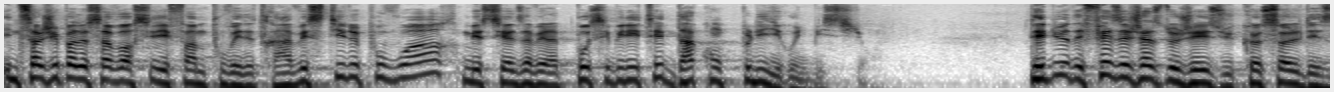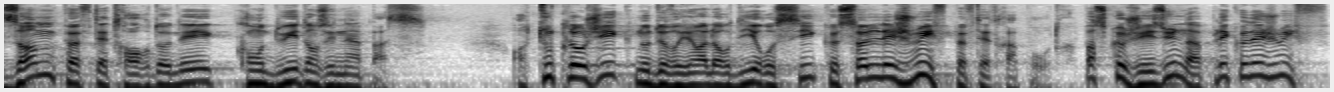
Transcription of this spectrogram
Il ne s'agit pas de savoir si les femmes pouvaient être investies de pouvoir, mais si elles avaient la possibilité d'accomplir une mission. Déduire des faits et gestes de Jésus que seuls des hommes peuvent être ordonnés conduit dans une impasse. En toute logique, nous devrions alors dire aussi que seuls les juifs peuvent être apôtres, parce que Jésus n'a appelé que des juifs,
